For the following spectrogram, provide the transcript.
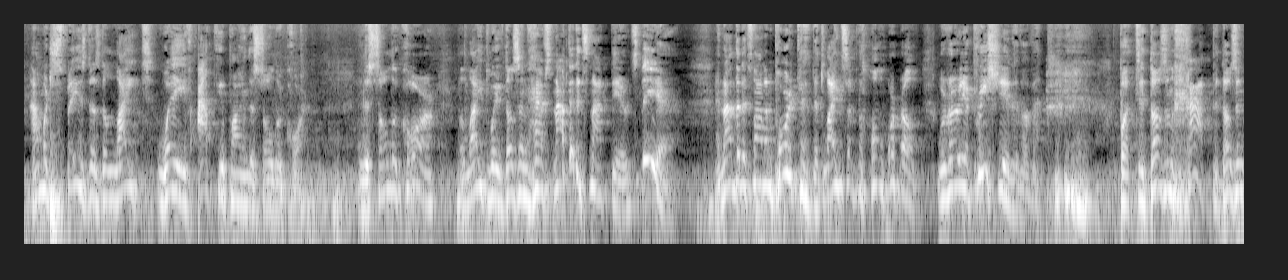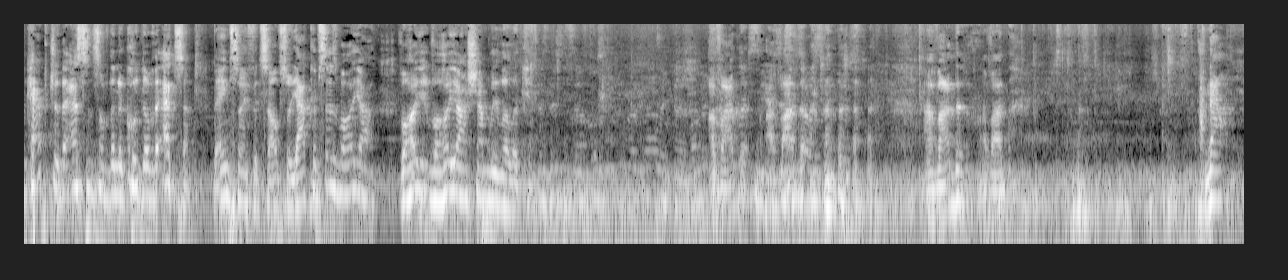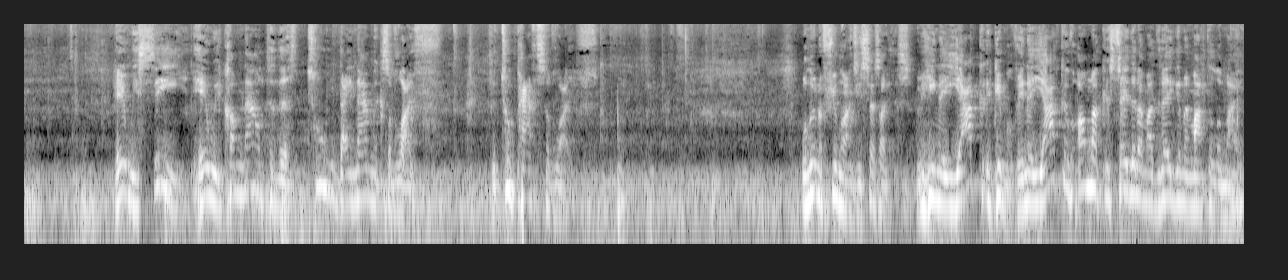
How much space does the light wave occupy in the solar core? In the solar core, the light wave doesn't have. Not that it's not there; it's there, and not that it's not important. It lights up the whole world. We're very appreciative of it. But it doesn't chap, it doesn't capture the essence of the nakud of the etzem, the Ein Sof itself. So Yaakov says, "V'haya, v'haya, v'haya Hashem li lelakim." Avada, avada, avada, avada. Now, here we see, here we come now to the two dynamics of life, the two paths of life. We'll learn a few lines. He says like this: "V'hine Yak- v'hine Yaakov hamadregim emata.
